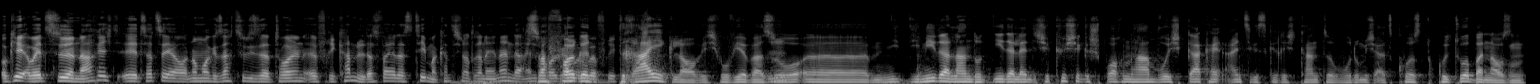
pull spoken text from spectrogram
Okay, aber jetzt zu der Nachricht. Äh, Jetzt hat sie ja auch nochmal gesagt zu dieser tollen äh, Frikandel. Das war ja das Thema. Kannst du dich noch dran erinnern? In der Das war Folge über Fri- 3, glaube ich, wo wir über so ähm, Ni- die Niederlande und niederländische Küche gesprochen haben, wo ich gar kein einziges Gericht kannte, wo du mich als Kurs Kulturbanausen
